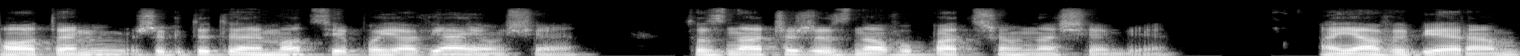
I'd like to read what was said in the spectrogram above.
o tym, że gdy te emocje pojawiają się, to znaczy, że znowu patrzę na siebie, a ja wybieram,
